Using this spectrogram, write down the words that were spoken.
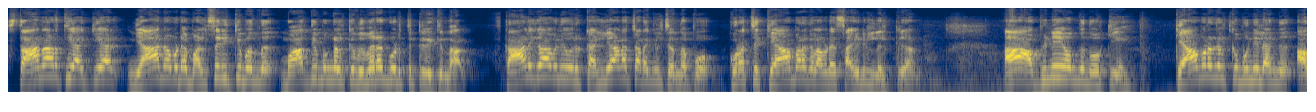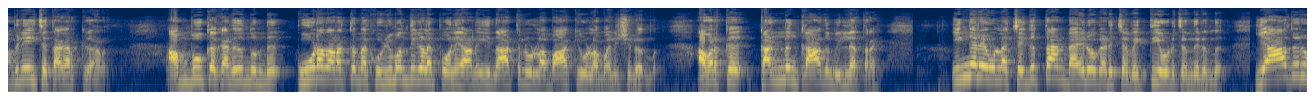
സ്ഥാനാർത്ഥിയാക്കിയാൽ ഞാൻ അവിടെ മത്സരിക്കുമെന്ന് മാധ്യമങ്ങൾക്ക് വിവരം കൊടുത്തിട്ടിരിക്കുന്ന ആൾ കാളികാവിലെ ഒരു കല്യാണ ചടങ്ങിൽ ചെന്നപ്പോൾ കുറച്ച് ക്യാമറകൾ അവിടെ സൈഡിൽ നിൽക്കുകയാണ്. ആ അഭിനയം അങ്ങ് നോക്കിയേ. ക്യാമറകൾക്ക് മുന്നിൽ അങ്ങ് അഭിനയിച്ച് തകർക്കുകയാണ്. അമ്പൂക്ക കരുതുന്നുണ്ട് കൂടെ നടക്കുന്ന കുഴിമന്തികളെ പോലെയാണ് ഈ നാട്ടിലുള്ള ബാക്കിയുള്ള മനുഷ്യരെന്ന്. അവർക്ക് കണ്ണും കാതും ഇല്ലത്രേ. ഇങ്ങനെയുള്ള ചെകുത്താൻ ഡയലോഗ് അടിച്ച വ്യക്തിയോട് ചെന്നിരുന്ന് യാതൊരു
